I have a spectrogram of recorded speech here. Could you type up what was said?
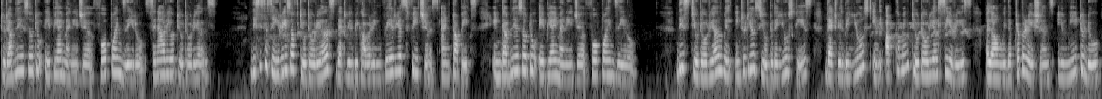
to WSO2 API Manager 4.0 Scenario Tutorials. This is a series of tutorials that will be covering various features and topics in WSO2 API Manager 4.0. This tutorial will introduce you to the use case that will be used in the upcoming tutorial series along with the preparations you need to do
